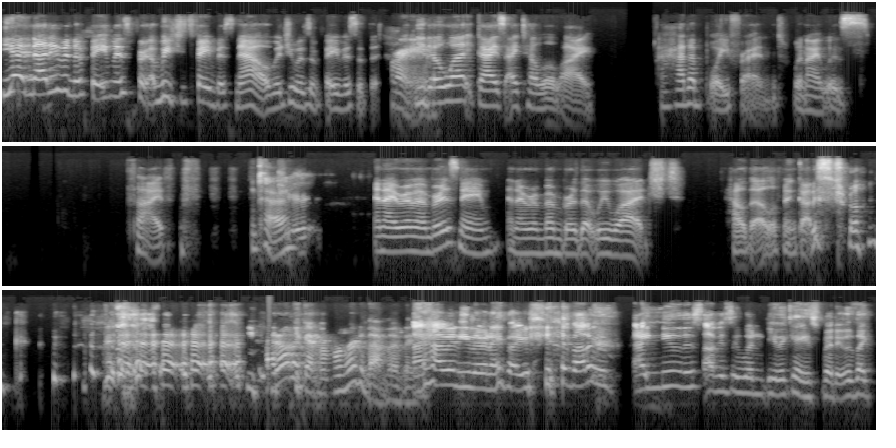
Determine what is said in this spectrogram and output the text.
yeah, not even a famous person. I mean, she's famous now, but she wasn't famous at the Right. You know what, guys? I tell a lie. I had a boyfriend when I was five, okay. and I remember his name, and I remember that we watched How the Elephant Got His Trunk. I don't think I've ever heard of that movie. I haven't either, and I thought I thought it was. I knew this obviously wouldn't be the case, but it was like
